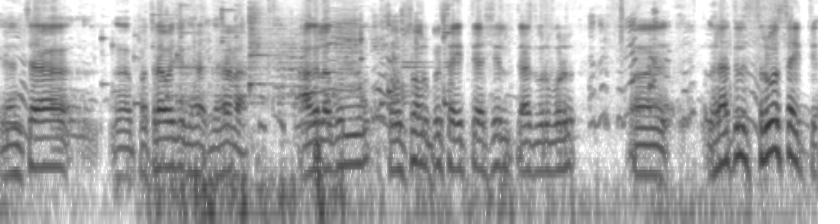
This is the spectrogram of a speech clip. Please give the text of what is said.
यांच्या पत्रावाजी घराला आग लागून संसार रुपये साहित्य असेल त्याचबरोबर घरातील सर्व साहित्य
